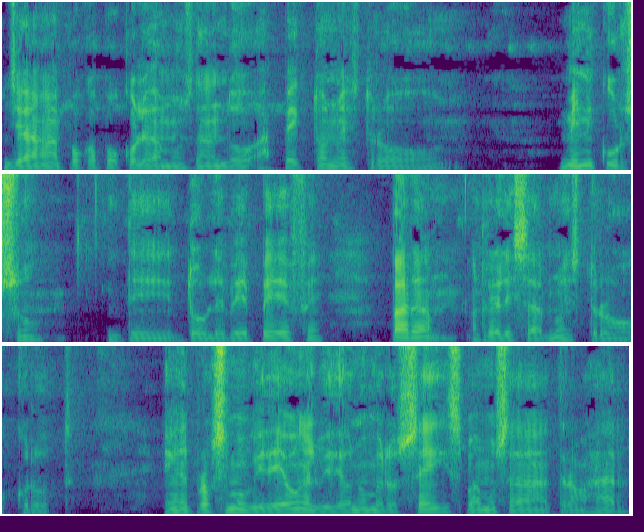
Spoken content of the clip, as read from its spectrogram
ya poco a poco le vamos dando aspecto a nuestro mini curso de WPF para realizar nuestro CRUD. En el próximo video, en el video número 6, vamos a trabajar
